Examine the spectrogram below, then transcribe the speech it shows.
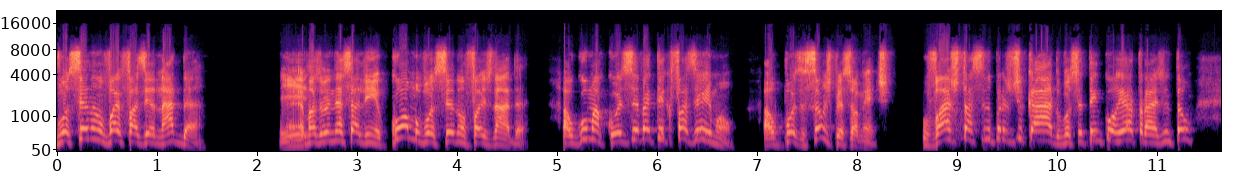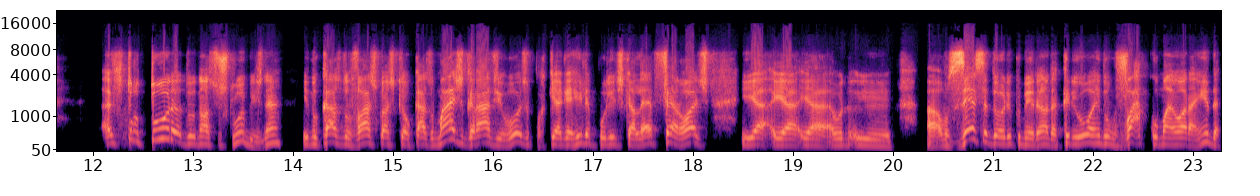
Você não vai fazer nada. É isso. É mais ou menos nessa linha. Como você não faz nada? Alguma coisa você vai ter que fazer, irmão. A oposição, especialmente. O Vasco está sendo prejudicado, você tem que correr atrás. Então, a estrutura dos nossos clubes, né? E no caso do Vasco, acho que é o caso mais grave hoje, porque a guerrilha política é feroz e a, e, a, e, a, e a, ausência do Eurico Miranda criou ainda um vácuo maior ainda,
